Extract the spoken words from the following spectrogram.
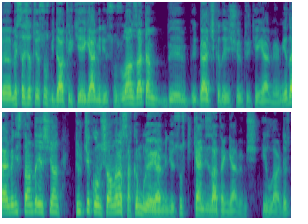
e, mesaj atıyorsunuz bir daha Türkiye'ye gelme diyorsunuz. Ulan zaten Belçika'da yaşıyorum Türkiye'ye gelmiyorum. Ya da Ermenistan'da yaşayan Türkçe konuşanlara sakın buraya gelme diyorsunuz ki kendi zaten gelmemiş yıllardır.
